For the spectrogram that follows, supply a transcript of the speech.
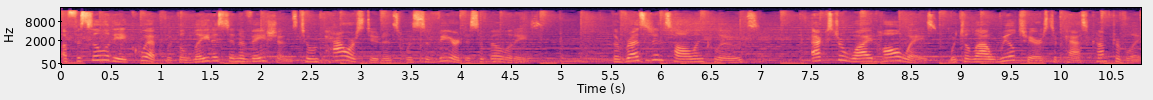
a facility equipped with the latest innovations to empower students with severe disabilities. The residence hall includes extra wide hallways, which allow wheelchairs to pass comfortably,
